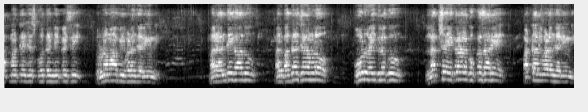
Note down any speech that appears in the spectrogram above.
ఆత్మహత్య చేసుకోవద్దని చెప్పేసి రుణమాఫీ ఇవ్వడం జరిగింది. మరి అంతేకాదు మరి భద్రాచలంలో పోడు రైతులకు లక్ష ఎకరాలకు ఒక్కసారి పట్టాలు ఇవ్వడం జరిగింది.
